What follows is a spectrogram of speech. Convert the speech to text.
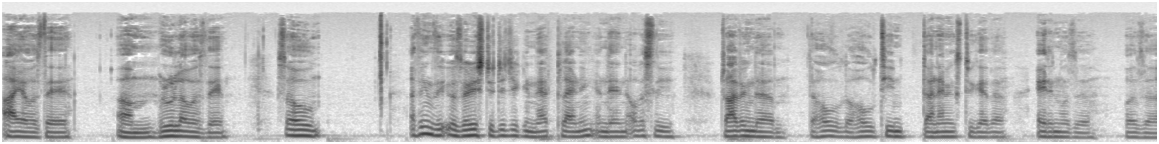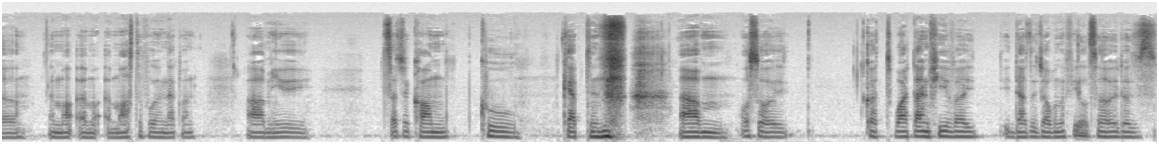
Aya was there, um, Rula was there. So I think that it was very strategic in that planning, and then obviously driving the the whole the whole team dynamics together. Aiden was a was a a, a, a masterful in that one. Um, he such a calm, cool captain. um, also got white line fever. He, he does the job on the field, so it was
